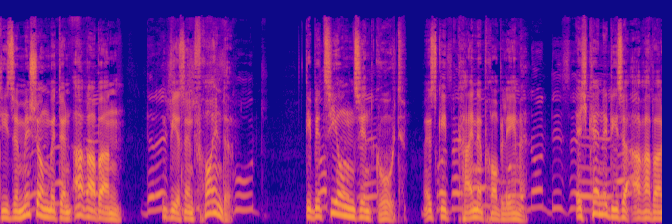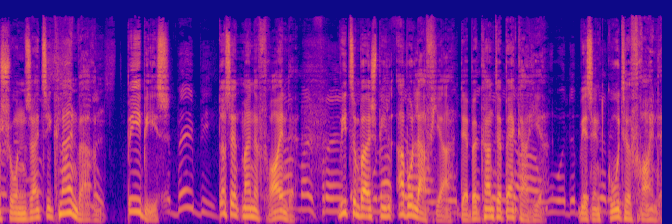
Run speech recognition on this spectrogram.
Diese Mischung mit den Arabern, wir sind Freunde. Die Beziehungen sind gut. Es gibt keine Probleme. Ich kenne diese Araber schon seit sie klein waren. Babys. Das sind meine Freunde. Wie zum Beispiel Abu Lafia, der bekannte Bäcker hier. Wir sind gute Freunde.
